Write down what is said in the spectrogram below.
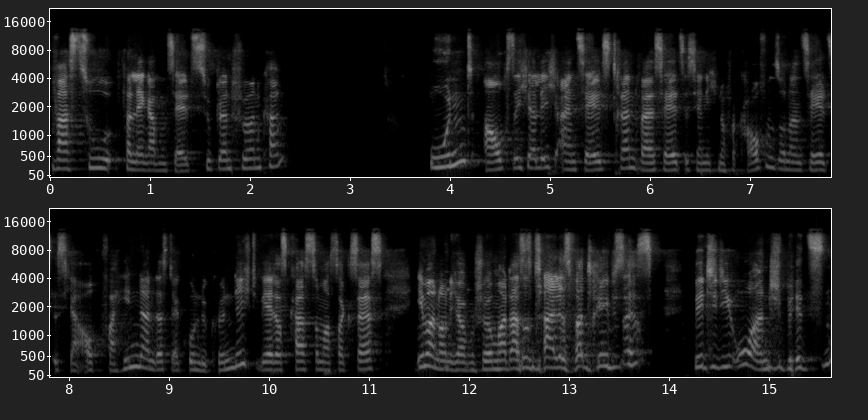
was zu verlängerten Sales-Zyklen führen kann. Und auch sicherlich ein Sales-Trend, weil Sales ist ja nicht nur verkaufen, sondern Sales ist ja auch verhindern, dass der Kunde kündigt. Wer das Customer Success immer noch nicht auf dem Schirm hat, dass es Teil des Vertriebs ist, bitte die Ohren spitzen.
